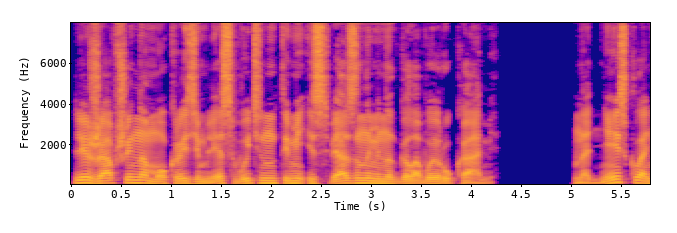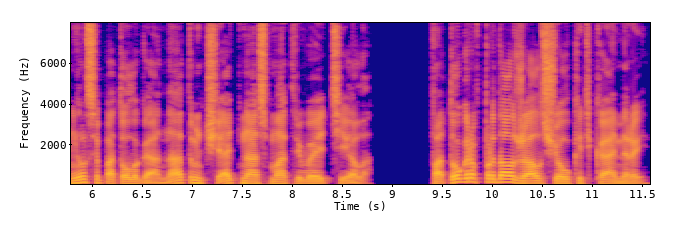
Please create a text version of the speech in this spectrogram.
лежавшей на мокрой земле с вытянутыми и связанными над головой руками. Над ней склонился патологоанатом, тщательно осматривая тело. Фотограф продолжал щелкать камерой.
